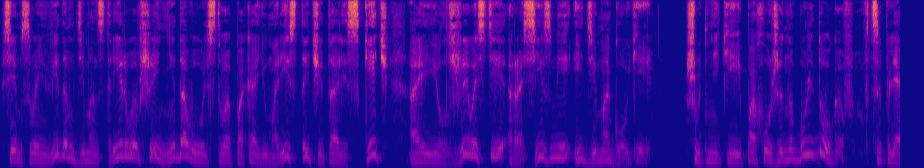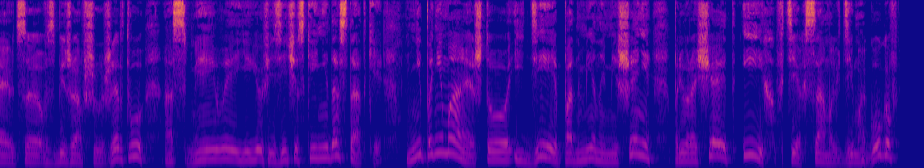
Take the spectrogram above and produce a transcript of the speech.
всем своим видом демонстрировавший недовольство, пока юмористы читали скетч о ее лживости, расизме и демагогии. Шутники похожи на бульдогов, вцепляются в сбежавшую жертву, осмеивая ее физические недостатки, не понимая, что идея подмены мишени превращает их в тех самых демагогов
